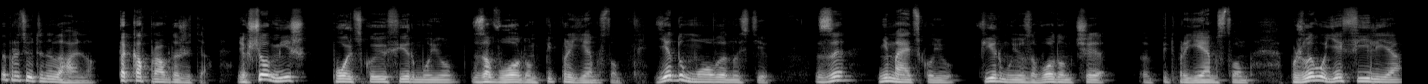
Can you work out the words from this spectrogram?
ви працюєте нелегально. Така правда життя. Якщо між польською фірмою, заводом, підприємством є домовленості з німецькою фірмою, заводом чи е, підприємством, можливо, є філія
